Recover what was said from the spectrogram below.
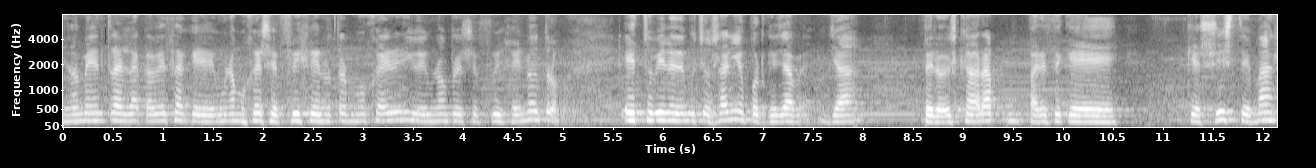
Y no me entra en la cabeza que una mujer se fije en otra mujer y un hombre se fije en otro. Esto viene de muchos años porque ya, ya pero es que ahora parece que, que existe más.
